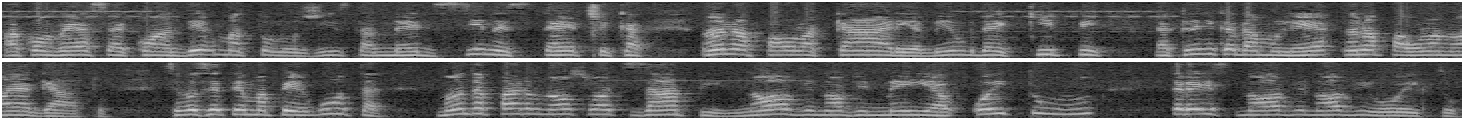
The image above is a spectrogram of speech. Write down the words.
a conversa é com a dermatologista medicina estética Ana Paula Cária, membro da equipe da Clínica da Mulher Ana Paula Noia Gato. Se você tem uma pergunta, manda para o nosso WhatsApp 99681 3998.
